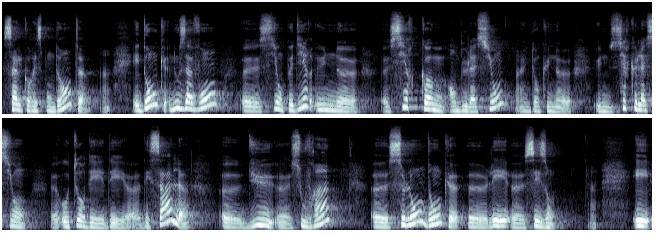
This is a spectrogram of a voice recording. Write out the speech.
salles correspondantes. Et donc nous avons, si on peut dire, une euh, circumambulation, hein, donc une, circulation euh, autour des, des, euh, salles du souverain selon donc les saisons. Et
